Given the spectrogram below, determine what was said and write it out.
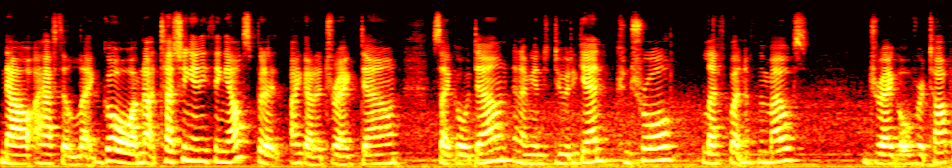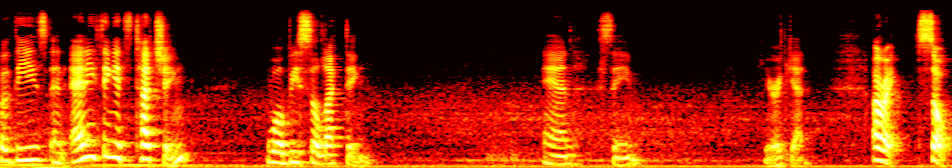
Now I have to let go. I'm not touching anything else, but I, I got to drag down. So I go down and I'm going to do it again. Control, left button of the mouse, drag over top of these, and anything it's touching will be selecting. And same here again. All right, so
